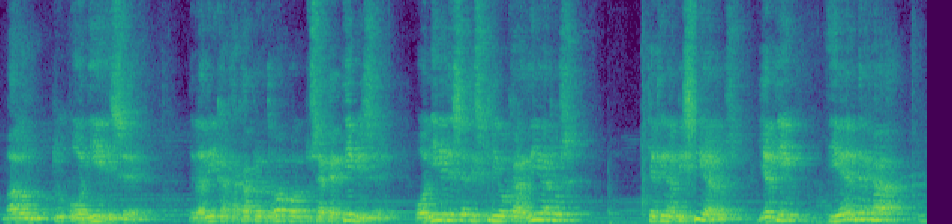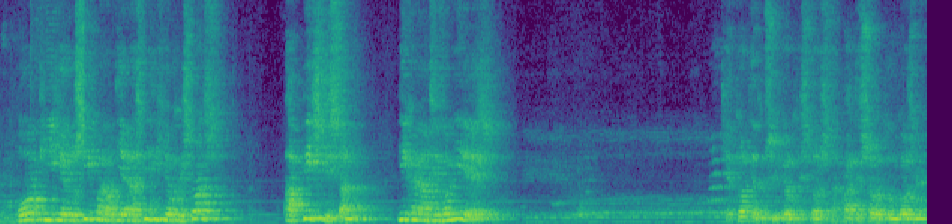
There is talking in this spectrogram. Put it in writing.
μάλλον του ονείδησε, δηλαδή κατά κάποιον τρόπο τους επετίμησε, ονείδησε τη σκληροκαρδία τους και την απιστία τους, γιατί οι 11 όποιοι και τους είπαν ότι αναστήθηκε ο Χριστός, απίστησαν, είχαν αμφιβολίες. Και τότε τους είπε ο Χριστός, θα πάτε σε όλο τον κόσμο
